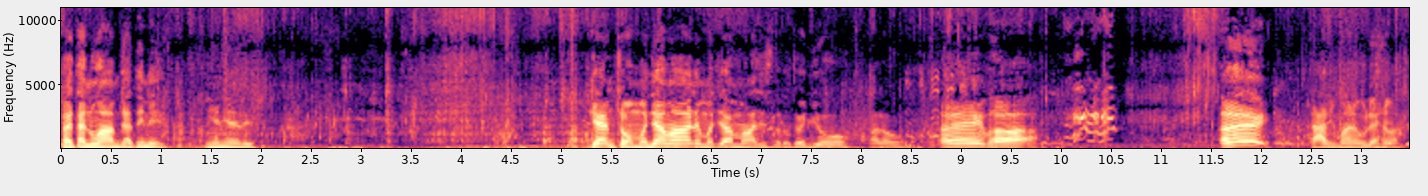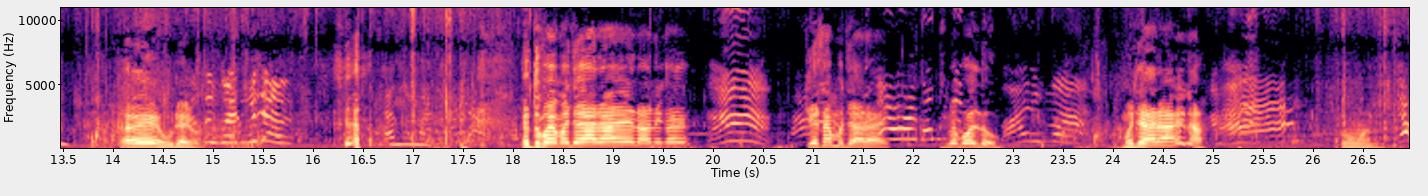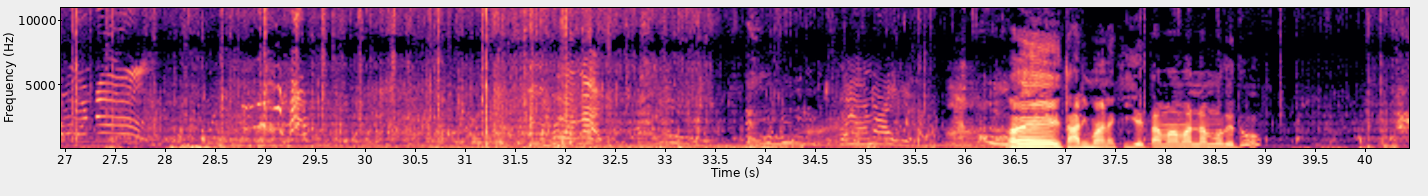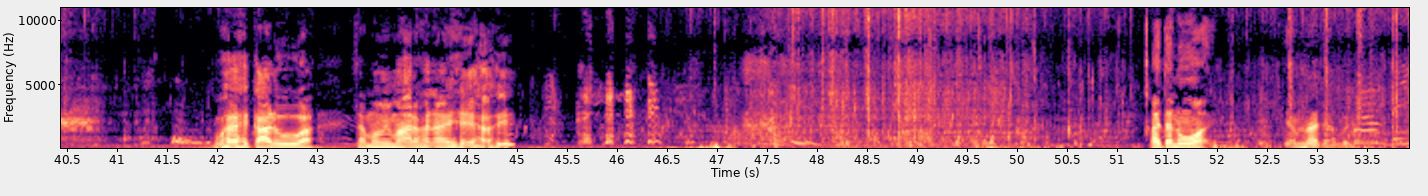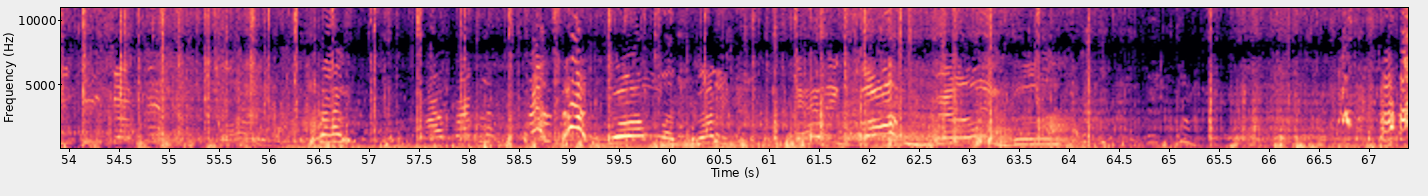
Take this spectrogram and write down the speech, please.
તનું આમ જાતિ નહીં. કેમ છો? મજામાં ને મજામાં જ સરો જોઈ લ્યો. હાલો. એ ભા એ તારી માને ઉડાડવા. એ ઉડાડવા. हेतु भाई मजा आ रहा है नहाने का कैसा मजा आ रहा है તમે બોલ દો. મજા आ रहा है ना सोमान એ તારી માને ખીએ તમા માર નામ નો દેતો વે કાળુ તા મમ્મી મારવાના છે હવે. આ તનું હોય? એમ ના જા બેટા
